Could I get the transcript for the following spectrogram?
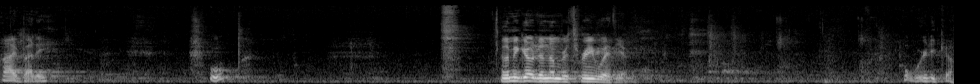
Hi, buddy. Oop. Let me go to number three with you. Where'd he go?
